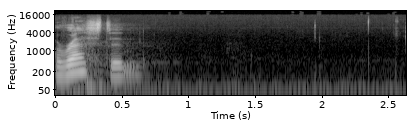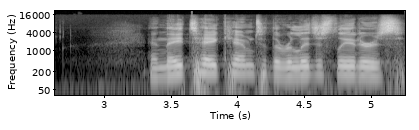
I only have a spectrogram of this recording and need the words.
arrested. And they take him to the religious leader's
